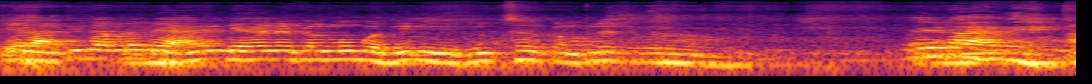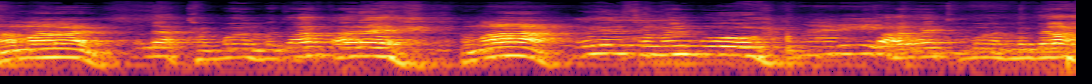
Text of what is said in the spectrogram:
એ રાતે જ આપણે બિહારી બેહાને કલમો બધી લીધું જ છે કમ્પ્લીટ. હા મહારાજ. અલા ખમાન બધા તારે. ખમા એ સોનલ બો તારે ખમાન બધા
